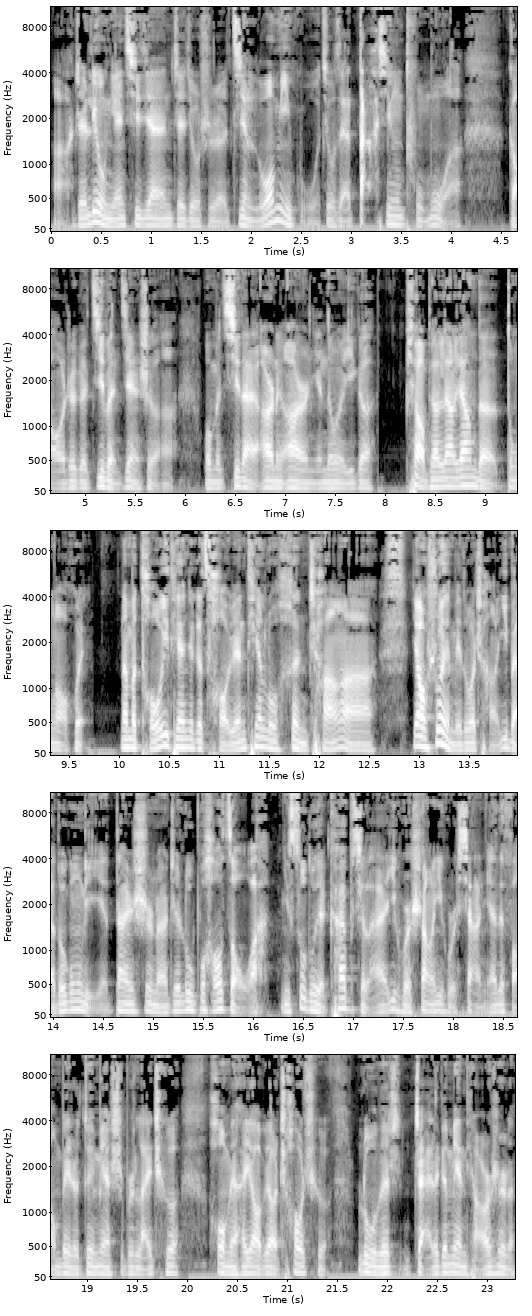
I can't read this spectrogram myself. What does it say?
啊，这六年期间，这就是紧锣密鼓，就在大兴土木啊，搞这个基本建设啊。我们期待二零二二年能有一个漂漂亮亮的冬奥会。那么头一天这个草原天路很长啊，要说也没多长，一百多公里，但是呢，这路不好走啊，你速度也开不起来，一会儿上一会儿下，你还得防备着对面是不是来车，后面还要不要超车，路的窄的跟面条似的。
